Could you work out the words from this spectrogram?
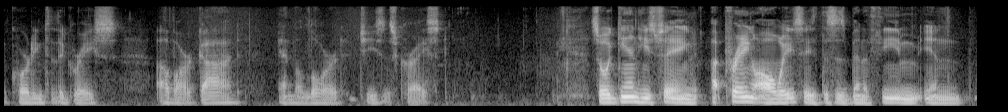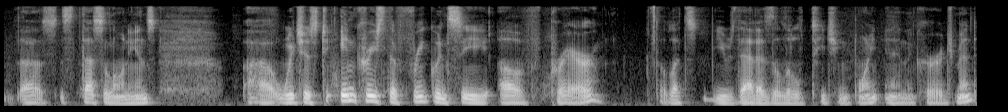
according to the grace of our God and the Lord Jesus Christ. So again, he's saying, uh, praying always. This has been a theme in uh, Thessalonians. uh, which is to increase the frequency of prayer. So let's use that as a little teaching point and encouragement.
